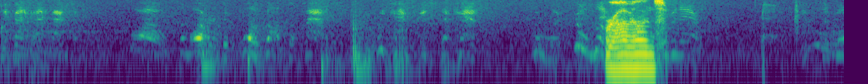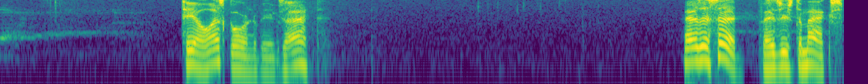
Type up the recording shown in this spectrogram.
We better head back. Whoa, the waters have closed off the path. We can't reach the camp. Ooh, ooh, look. Romulans. Over there. The door. TOS Gordon to be exact. As I said, phasers to max.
